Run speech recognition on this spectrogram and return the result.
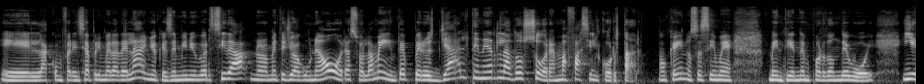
eh, la conferencia primera del año, que es de mi universidad, normalmente yo hago una hora solamente, pero ya al tener las dos horas es más fácil cortar, ¿ok? No sé si me, me entienden por dónde voy. Y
